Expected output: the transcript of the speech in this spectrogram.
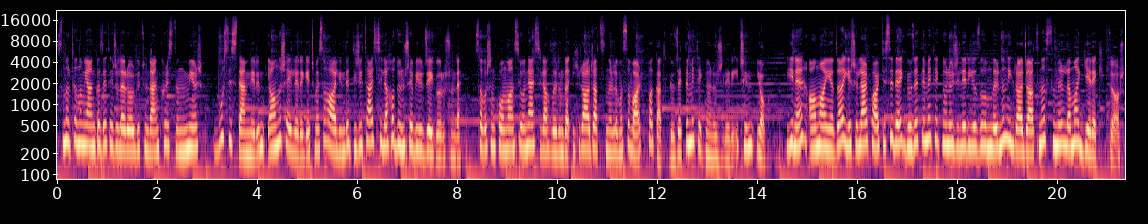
Sınır tanımayan gazeteciler örgütünden Kristen Mir, bu sistemlerin yanlış ellere geçmesi halinde dijital silaha dönüşebileceği görüşünde. Savaşın konvansiyonel silahlarında ihracat sınırlaması var fakat gözetleme teknolojileri için yok. Yine Almanya'da Yeşiller Partisi de gözetleme teknolojileri yazılımlarının ihracatına sınırlama gerek diyor.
